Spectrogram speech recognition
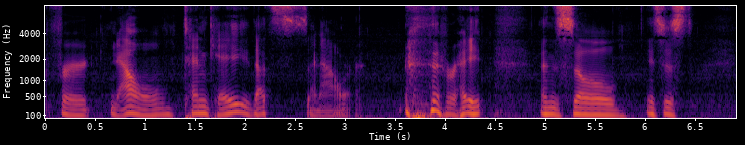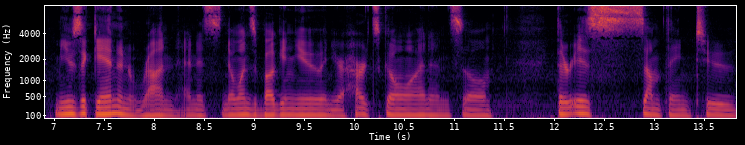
for now 10k that's an hour right and so it's just music in and run and it's no one's bugging you and your heart's going and so there is something to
